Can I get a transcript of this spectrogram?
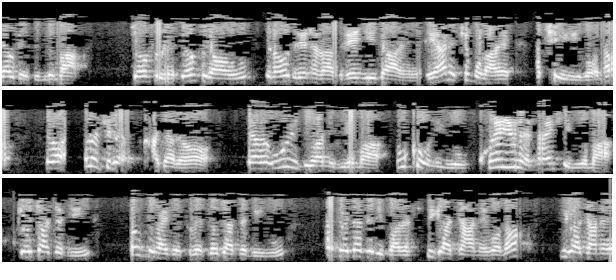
မြောက်တယ်ဆိုပြီးတော့မှ ပြောဆိုတယ်။ပြောဆိုတာကို ကျနော်တို့ သတင်းဌာနက သတင်းရေးသားတယ်။ဒီကနေ ဖြစ်ပေါ်လာတဲ့ အခြေအနေပေါ့နော်။ဆိုတော့ အဲလိုဖြစ်တဲ့အခါကျတော့ ဆရာတော် ဦးဝီသူကနေပြီးတော့မှဦးကိုနီကို ခွေးယူနဲ့ နှိုင်းယှဉ်ပြီးတော့မှ ပြောကြားချက်တွေတုတ်ပြန်လိုက်တယ်ဆိုတဲ့ ပြောကြားချက်တွေကို အဲပြောကြားချက်တွေပါတဲ့ speaker channel ပေါ့နော် speaker channel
